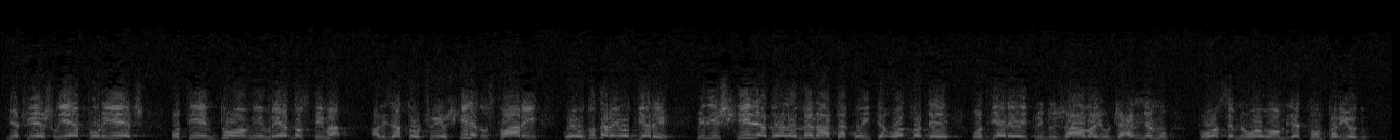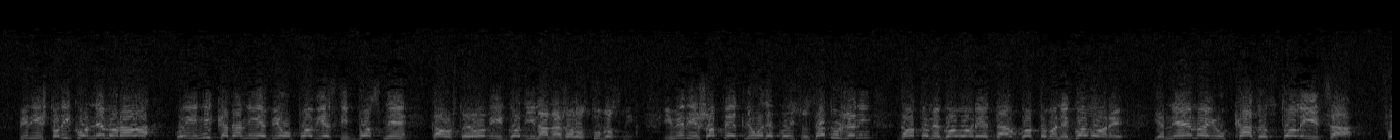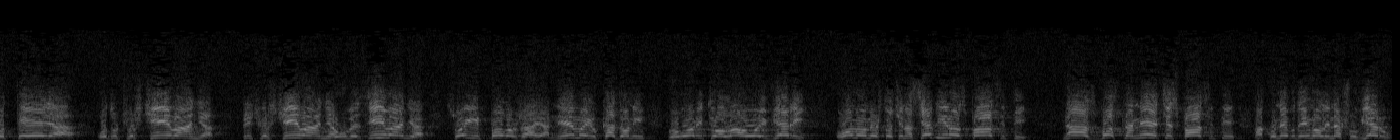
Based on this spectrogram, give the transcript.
ne čuješ lijepu riječ o tim duhovnim vrijednostima, ali zato čuješ hiljadu stvari koje odudaraju od vjere. Vidiš hiljadu elemenata koji te odvode od vjere i približavaju džehennemu, posebno u ovom ljetnom periodu. Vidiš toliko nemorala koji nikada nije bio u povijesti Bosne kao što je ovih godina, nažalost, u Bosni. I vidiš opet ljude koji su zaduženi da o tome govore, da gotovo ne govore, jer nemaju kad od stolica, fotelja, od učvršćivanja, pričvršćivanja, uvezivanja svojih položaja. Nemaju kad oni govoriti o Allahovoj vjeri, onome što će nas jedino spasiti. Nas Bosna neće spasiti ako ne bude imali našu vjeru.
